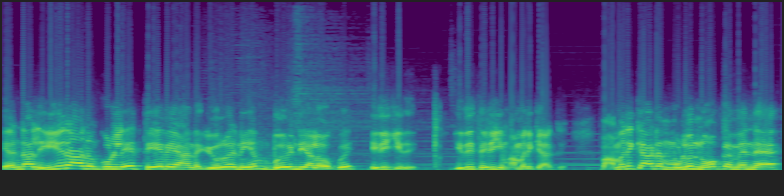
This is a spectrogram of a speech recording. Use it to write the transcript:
என்றால் ஈரானுக்குள்ளே தேவையான யுரேனியம் வேண்டிய அளவுக்கு இருக்குது. இது தெரியும் அமெரிக்காவுக்கு. அமெரிக்காவோட முழு நோக்கம் என்ன?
